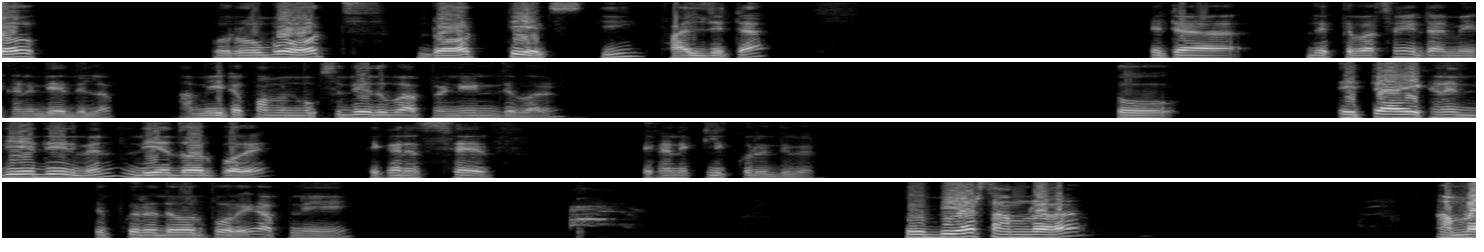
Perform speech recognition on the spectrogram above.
dog robot dot TXT file যেটা, এটা দেখতে পাচ্ছেন, এটা আমি এখানে দিয়ে দিলাম। আমি এটা কমেন্ট বক্সে দিয়ে দেবো, আপনি নিয়ে নিতে পারেন। তো এটা এখানে দিয়ে দিয়ে দিবেন, দিয়ে দেওয়ার পরে এখানে সেভ এখানে ক্লিক করে দিবেন। সেভ করে দেওয়ার পরে আপনি, তো বিয়ার্স আমরা আমরা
